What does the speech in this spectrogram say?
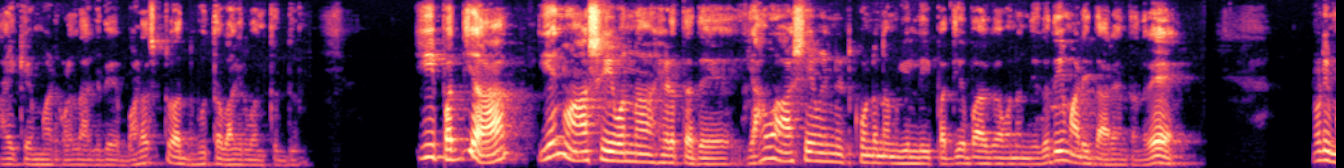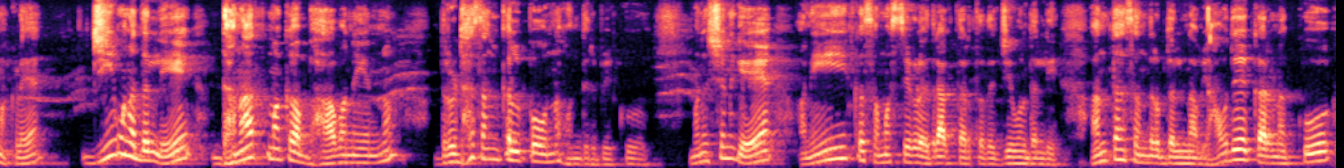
ಆಯ್ಕೆ ಮಾಡಿಕೊಳ್ಳಲಾಗಿದೆ. ಬಹಳಷ್ಟು ಅದ್ಭುತವಾಗಿರುವಂಥದ್ದು. ಈ ಪದ್ಯ ಏನು ಆಶಯವನ್ನು ಹೇಳ್ತದೆ? ಯಾವ ಆಶಯವನ್ನು ಇಟ್ಕೊಂಡು ನಮಗೆ ಇಲ್ಲಿ ಪದ್ಯ ಭಾಗವನ್ನು ನಿಗದಿ ಮಾಡಿದ್ದಾರೆ ಅಂತಂದರೆ, ನೋಡಿ ಮಕ್ಕಳೇ, ಜೀವನದಲ್ಲಿ ಧನಾತ್ಮಕ ಭಾವನೆಯನ್ನು ದೃಢ ಸಂಕಲ್ಪವನ್ನು ಹೊಂದಿರಬೇಕು. ಮನುಷ್ಯನಿಗೆ ಅನೇಕ ಸಮಸ್ಯೆಗಳು ಎದುರಾಗ್ತಾ ಇರ್ತದೆ ಜೀವನದಲ್ಲಿ. ಅಂತಹ ಸಂದರ್ಭದಲ್ಲಿ ನಾವು ಯಾವುದೇ ಕಾರಣಕ್ಕೂ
